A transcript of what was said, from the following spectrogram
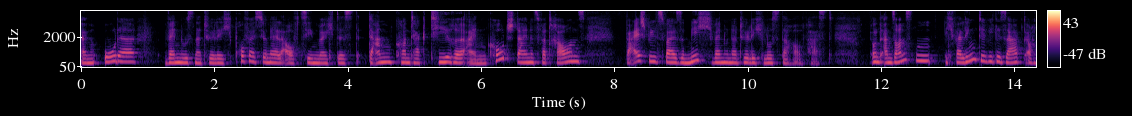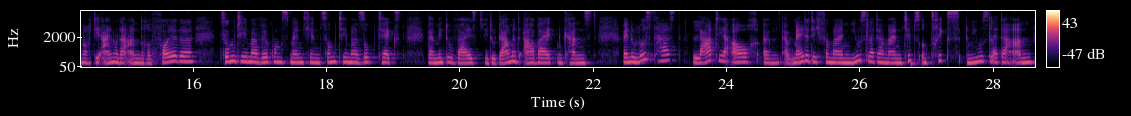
ähm, oder wenn du es natürlich professionell aufziehen möchtest, dann kontaktiere einen Coach deines Vertrauens, beispielsweise mich, wenn du natürlich Lust darauf hast. Und ansonsten, ich verlinke dir, wie gesagt, auch noch die ein oder andere Folge zum Thema Wirkungsmännchen, zum Thema Subtext, damit du weißt, wie du damit arbeiten kannst. Wenn du Lust hast, lad dir auch, ähm, melde dich für meinen Newsletter, meinen Tipps und Tricks Newsletter an.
